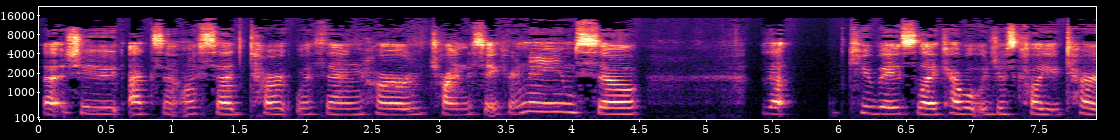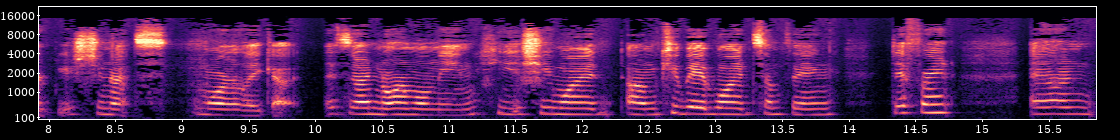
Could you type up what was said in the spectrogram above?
that she accidentally said tart within her trying to say her name, so that Kyubey's like, how about we just call you Tart because Jeanette's more like a, it's not a normal name. He, she wanted, um, Kyubey wanted something different, and,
